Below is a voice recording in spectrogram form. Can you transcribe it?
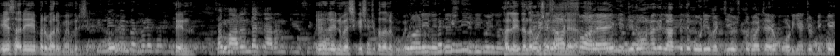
ਇਹ ਸਾਰੇ ਪਰਿਵਾਰਕ ਮੈਂਬਰ ਸੀ। ਕਿੰਨੇ ਮੈਂਬਰ ਫੜੇ ਸਰ? ਤਿੰਨ। ਸਰ ਮਾਰਨ ਦਾ ਕਾਰਨ ਕੀ ਸੀ? ਇਹ ਹਲੇ ਇਨਵੈਸਟੀਗੇਸ਼ਨ 'ਚ ਪਤਾ ਲੱਗੂਗਾ ਪੁਰਾਣੀ ਰੰਜਿਸ਼ ਦੀ ਵੀ ਕੋਈ ਹਲੇ ਇਦਾਂ ਦਾ ਕੁਝ ਨਹੀਂ ਸਾਹਮਣੇ ਆਇਆ। ਸਵਾਲ ਆਇਆ ਕਿ ਜਦੋਂ ਉਹਨਾਂ ਦੀ ਲੱਤ ਤੇ ਗੋਲੀ ਵੱਜੀ ਉਸ ਤੋਂ ਬਾਅਦ ਚਾਹੇ ਉਹ ਪੌੜੀਆਂ ਚੋਂ ਡਿੱਗੇ।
